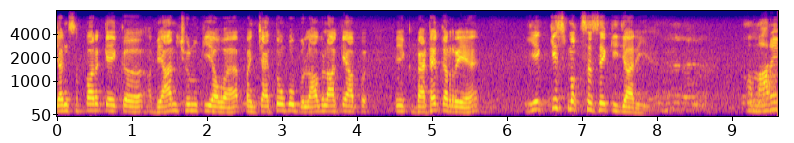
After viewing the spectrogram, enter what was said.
जनसंपर्क एक अभियान शुरू किया हुआ है। पंचायतों को बुला बुला के आप एक बैठक कर रहे हैं। ये किस मकसद से की जा रही है? हमारे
